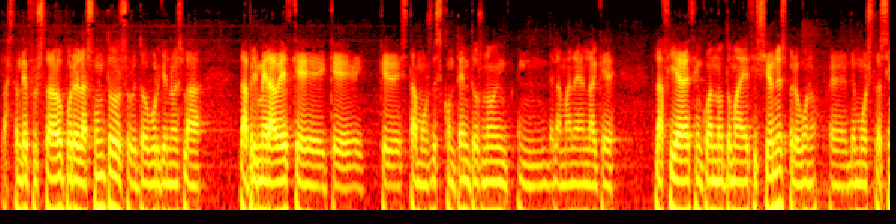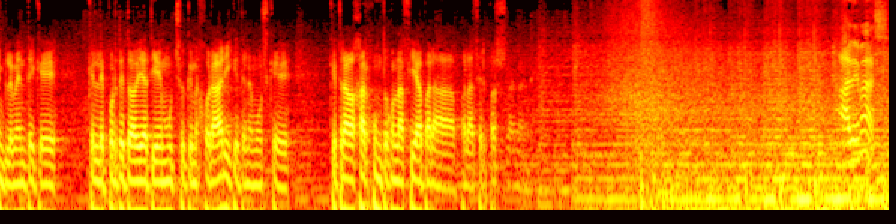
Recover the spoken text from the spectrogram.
bastante frustrado por el asunto, sobre todo porque no es la, la primera vez que, que, estamos descontentos ¿no? de la manera en la que la FIA de vez en cuando toma decisiones, pero bueno, eh, demuestra simplemente que, el deporte todavía tiene mucho que mejorar y que tenemos que, trabajar junto con la FIA para, hacer pasos adelante. Además,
